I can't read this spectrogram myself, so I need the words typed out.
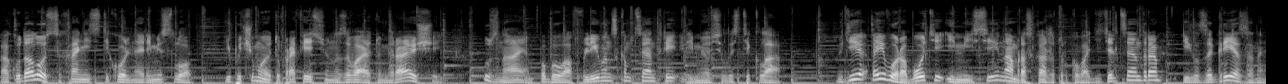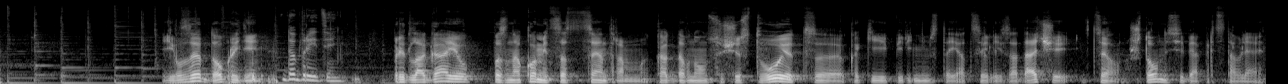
Как удалось сохранить стекольное ремесло и почему эту профессию называют умирающей, узнаем, побывав в Ливанском центре ремесел и стекла – где о его работе и миссии нам расскажет руководитель центра Илза Грезаны. Илза, добрый день. Добрый день. Предлагаю познакомиться с центром, как давно он существует, э, какие перед ним стоят цели и задачи, и в целом, что он из себя представляет.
